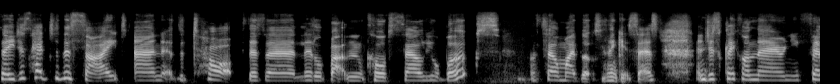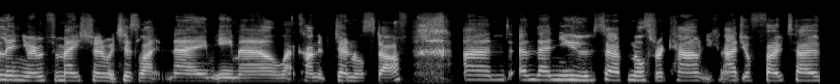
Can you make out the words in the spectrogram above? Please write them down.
So you just head to the site, and at the top, there's a little button called Sell Your Books, or Sell My Books, I think it says. And just click on there and you fill in your information, which is like name, email, that kind of general stuff. And, and then you set up an author account. You can add your photo.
